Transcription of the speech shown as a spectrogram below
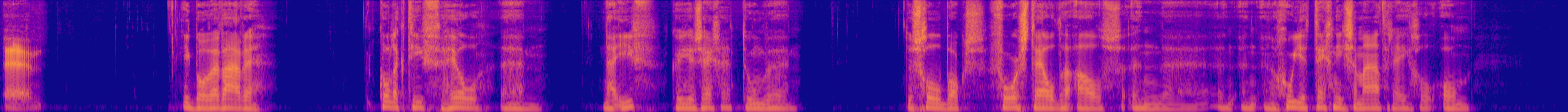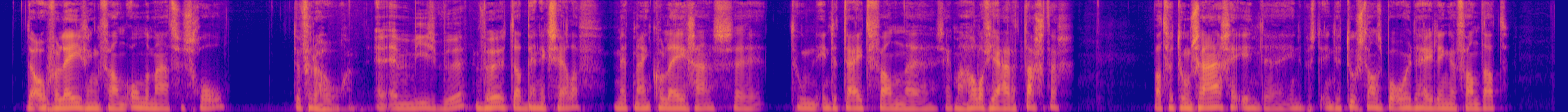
Ehm, ik bedoel, wij waren collectief heel ehm, naïef, kun je zeggen, toen we de schoolbox voorstelden als een, eh, een, een, een goede technische maatregel om de overleving van ondermaatse school te verhogen. En, en wie is we? We, dat ben ik zelf, met mijn collega's eh, toen in de tijd van eh, zeg maar half jaren tachtig. Wat we toen zagen in de, in de, in de toestandsbeoordelingen van dat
